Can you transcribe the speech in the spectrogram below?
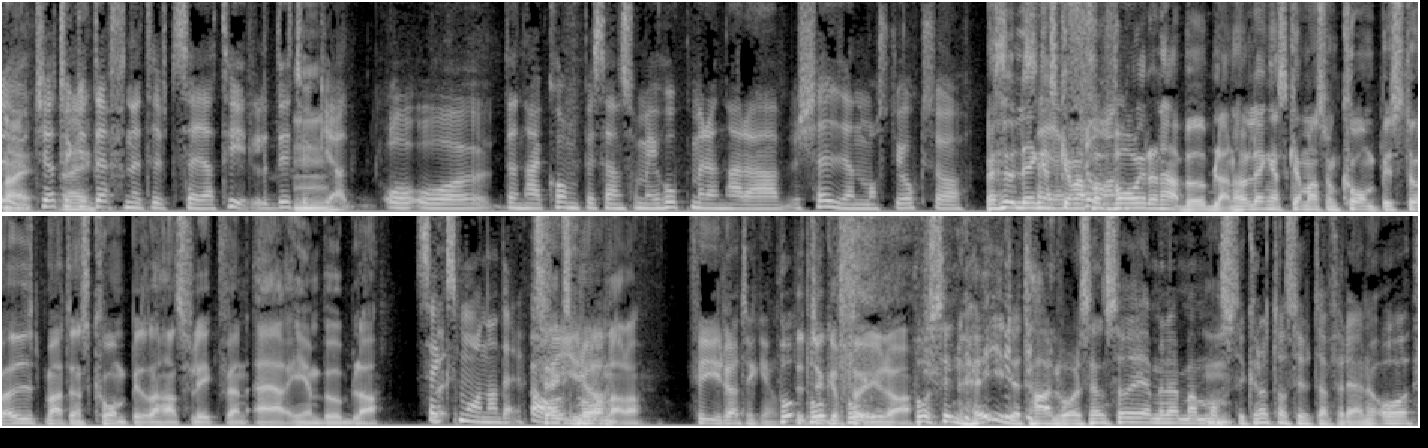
Nej. ut. Jag tycker Nej. definitivt säga till. Det tycker jag. Och, och den här kompisen som är ihop med den här äh, tjejen måste ju också Men hur länge ska man få vara i den här bubblan? Hur länge ska man som kompis stå ut med att ens kompis och hans flickvän är i en bubbla? Sex månader. Sex Fyra. månader. Fyra tycker jag. På, Du på, tycker på, fyra? På sin höjd ett halvår. Sen så, jag menar, man måste kunna ta sig utanför den. Och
